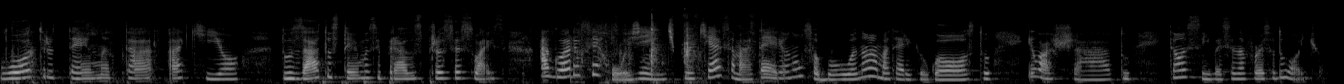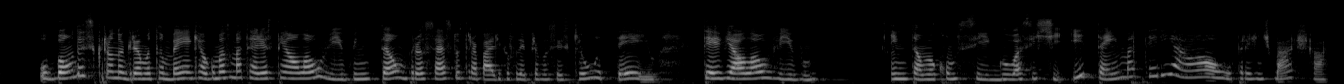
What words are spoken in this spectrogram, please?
O outro tema tá aqui, ó, dos atos, termos e prazos processuais. Agora ferrou, gente, porque essa matéria eu não sou boa, não é uma matéria que eu gosto, eu acho chato. Então, assim, vai ser na força do ódio. O bom desse cronograma também é que algumas matérias têm aula ao vivo. Então, o processo do trabalho que eu falei para vocês que eu odeio, teve aula ao vivo. Então eu consigo assistir. E tem material pra gente baixar.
